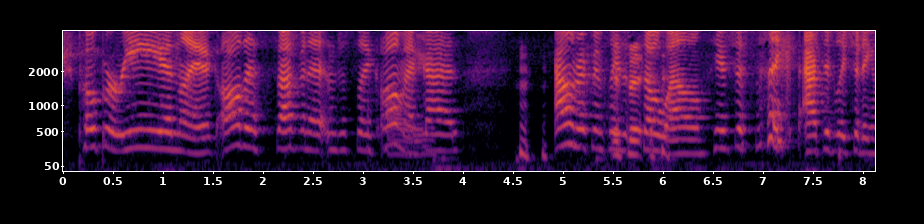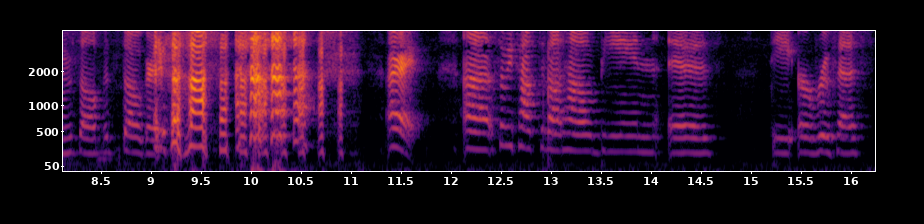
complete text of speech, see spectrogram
potpourri and like all this stuff in it. I'm just like, oh my god. Alan Rickman plays it it- so well. He's just like actively shitting himself. It's so great. All right. Uh, so we talked about how Bean is the or Rufus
